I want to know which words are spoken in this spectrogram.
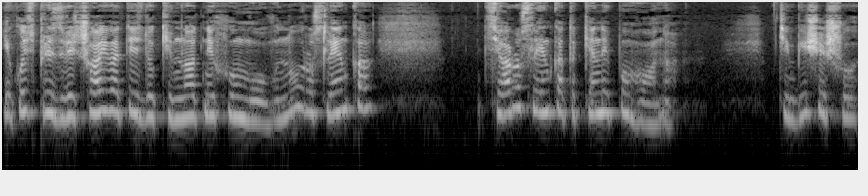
якось призвичаюватись до кімнатних умов. Ну, рослинка, ця рослинка таке непогана. Тим більше, що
